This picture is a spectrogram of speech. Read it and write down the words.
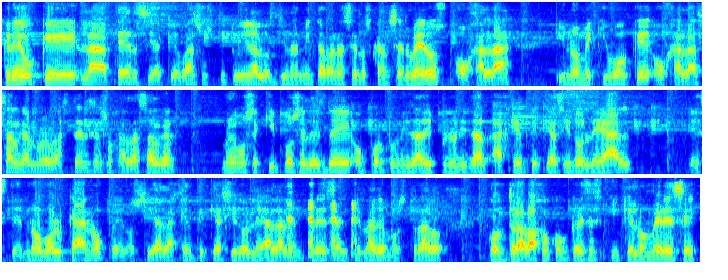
Creo que la tercia que va a sustituir a los Dinamita van a ser los cancerberos. Ojalá, y no me equivoque, ojalá salgan nuevas tercias, ojalá salgan nuevos equipos, se les dé oportunidad y prioridad a gente que ha sido leal, este, no volcano, pero sí a la gente que ha sido leal a la empresa y que lo ha demostrado con trabajo, con creces y que lo merece.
